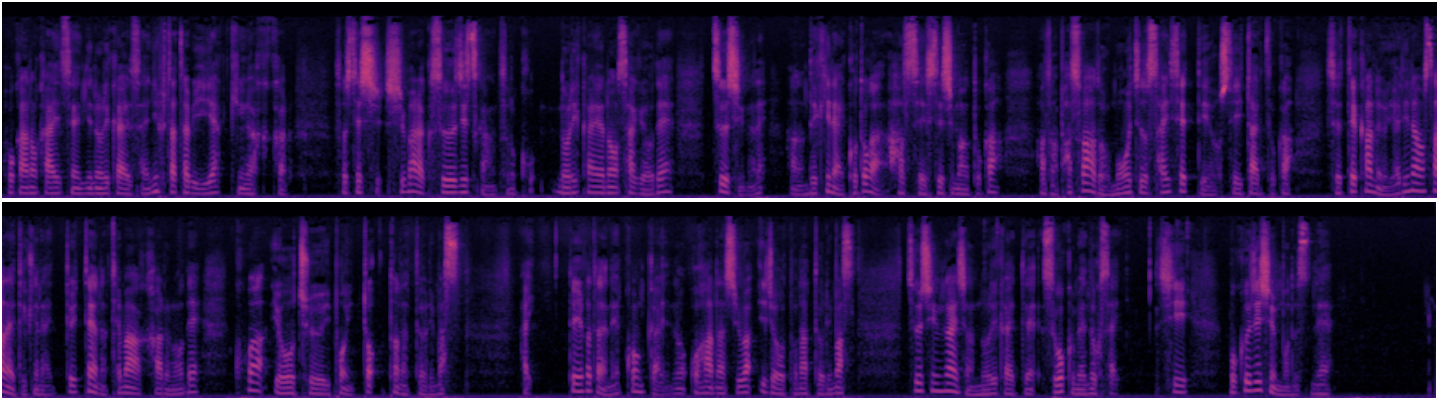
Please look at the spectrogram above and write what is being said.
他の回線に乗り換える際に再び違約金がかかるそしてしばらく数日間その乗り換えの作業で通信がねあのできないことが発生してしまうとかあとはパスワードをもう一度再設定をしていたりとか設定管理をやり直さないといけないといったような手間がかかるのでここは要注意ポイントとなっております。はい、ということでね今回のお話は以上となっております。通信会社の乗り換えってすごくめんどくさいし僕自身もですね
